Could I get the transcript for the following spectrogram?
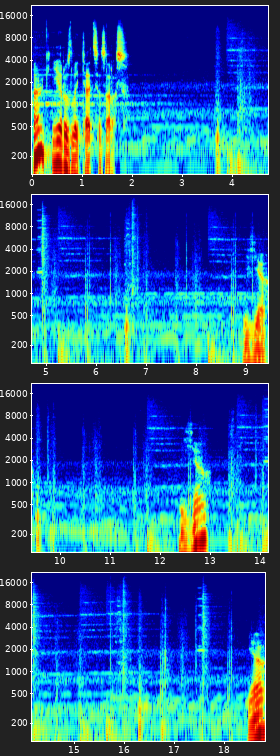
Так, і розлетяться зараз. Є. Є. Я.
